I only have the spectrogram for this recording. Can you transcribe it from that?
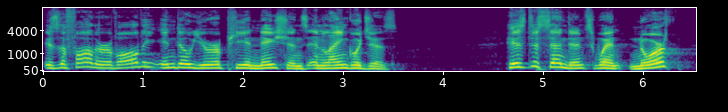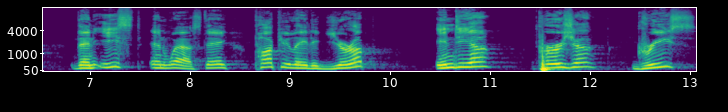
is the father of all the Indo European nations and languages. His descendants went north, then east and west. They populated Europe, India, Persia, Greece,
